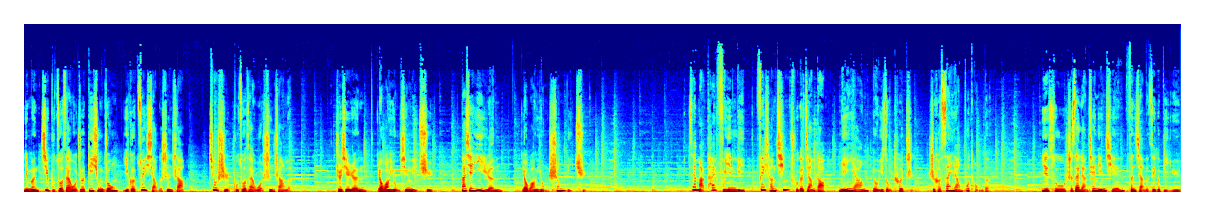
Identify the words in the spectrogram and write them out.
你们既不做在我这弟兄中一个最小的身上，就是不做在我身上了。这些人要往永刑里去，那些义人要往永生里去。”在马太福音里非常清楚地讲到。绵羊有一种特质是和山羊不同的。耶稣是在两千年前分享的这个比喻，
